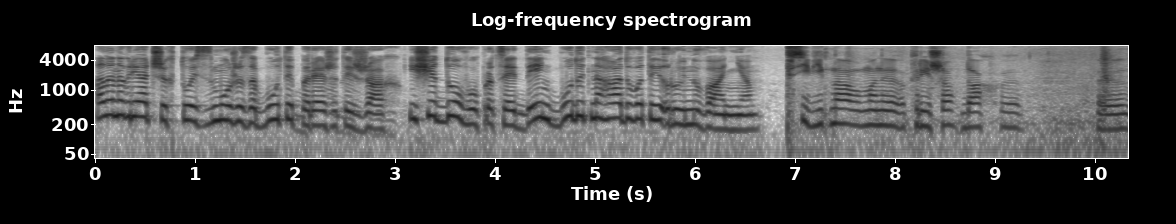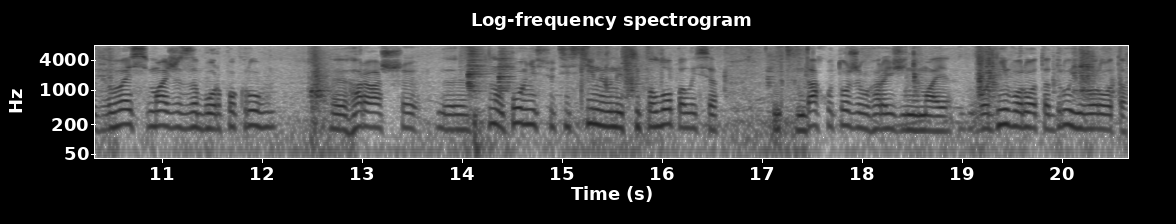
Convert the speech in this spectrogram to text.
але навряд чи хтось зможе забути пережитий жах. І ще довго про цей день будуть нагадувати руйнування. Всі вікна, у мене криша, дах, е, е, весь майже забор по кругу, е, гараж. Ну, повністю ці стіни вони всі полопалися. Даху теж в гаражі немає. Одні ворота, другі ворота.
